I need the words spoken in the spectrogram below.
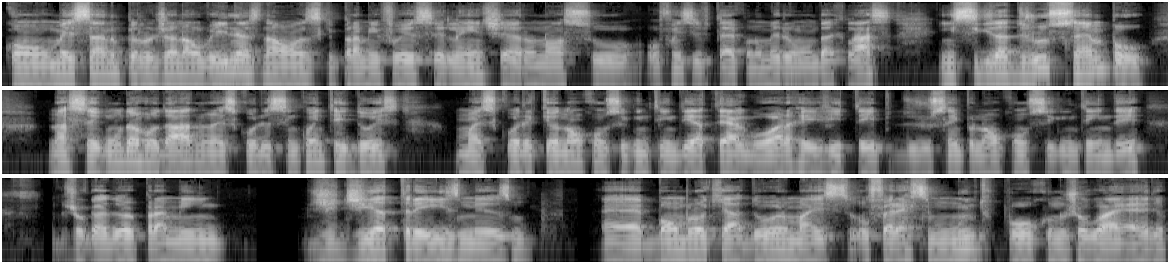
Começando pelo Jonah Williams na 11, que para mim foi excelente, era o nosso offensive tackle número 1 um da classe. Em seguida, Drew Sample, na segunda rodada, na escolha 52, uma escolha que eu não consigo entender até agora. Revi tape do sempre não consigo entender. Jogador para mim de dia 3 mesmo. É bom bloqueador, mas oferece muito pouco no jogo aéreo.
